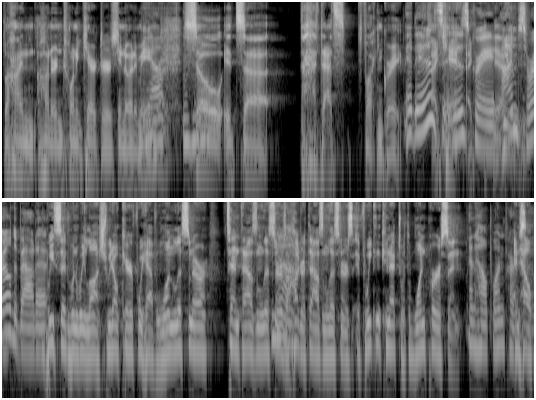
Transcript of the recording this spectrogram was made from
behind 120 characters you know what i mean Yeah. Mm-hmm. so it's uh that's fucking great It I is. It can't- is I- great. yeah. I'm thrilled about it. We said when we launched, we don't care if we have one listener, 10,000 listeners, Yeah. 100,000 listeners. If we can connect with one person and help one person. and help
